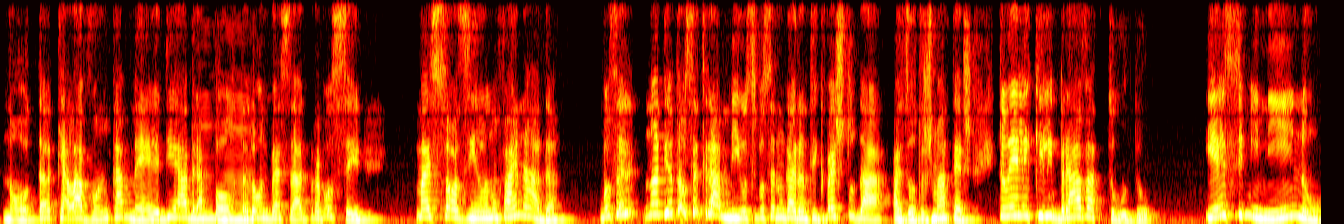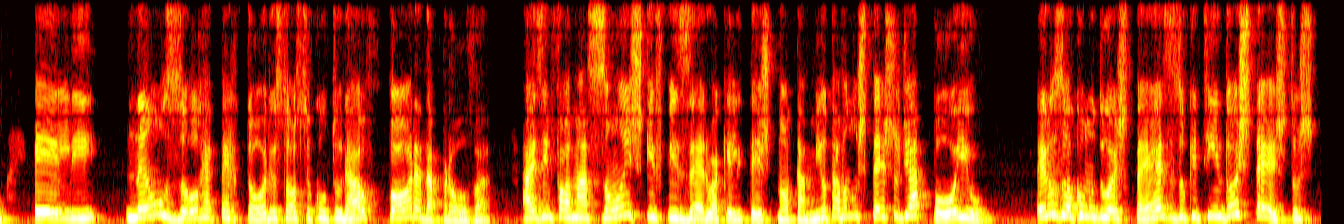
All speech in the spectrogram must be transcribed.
nota que alavanca a média e abre uhum. a porta da universidade para você. Mas sozinha ela não faz nada. Você não adianta você tirar mil se você não garantir que vai estudar as outras matérias. Então ele equilibrava tudo. E esse menino, ele não usou repertório sociocultural fora da prova. As informações que fizeram aquele texto nota mil estavam nos textos de apoio. Ele usou como duas teses o que tinha em dois textos.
